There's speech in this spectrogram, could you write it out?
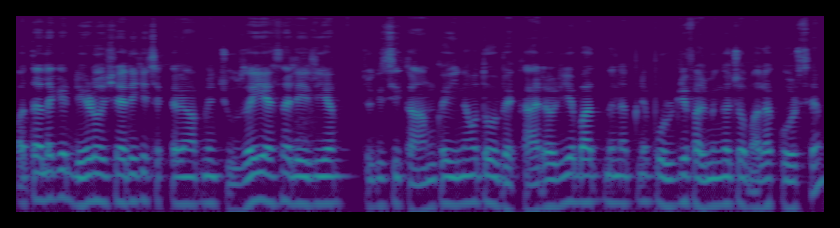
पता लगे डेढ़ होशियारी के चक्कर में आपने चूज़ा ही ऐसा ले लिया, जो किसी काम का ही ना हो तो वो बेकार है। और ये बात मैंने अपने पोल्ट्री फ़ार्मिंग का जो हमारा कोर्स है,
